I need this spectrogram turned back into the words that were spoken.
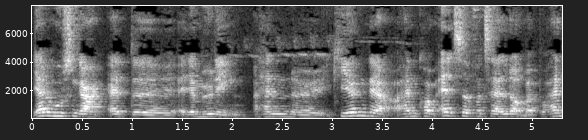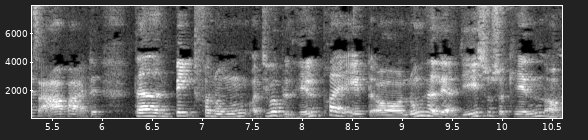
Jeg kan huske en gang, at, øh, at jeg mødte en, og han øh, i kirken der, og han kom altid og fortalte om, at på hans arbejde, der havde han bedt for nogen, og de var blevet helbredt, og nogen havde lært Jesus at kende, mm. og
